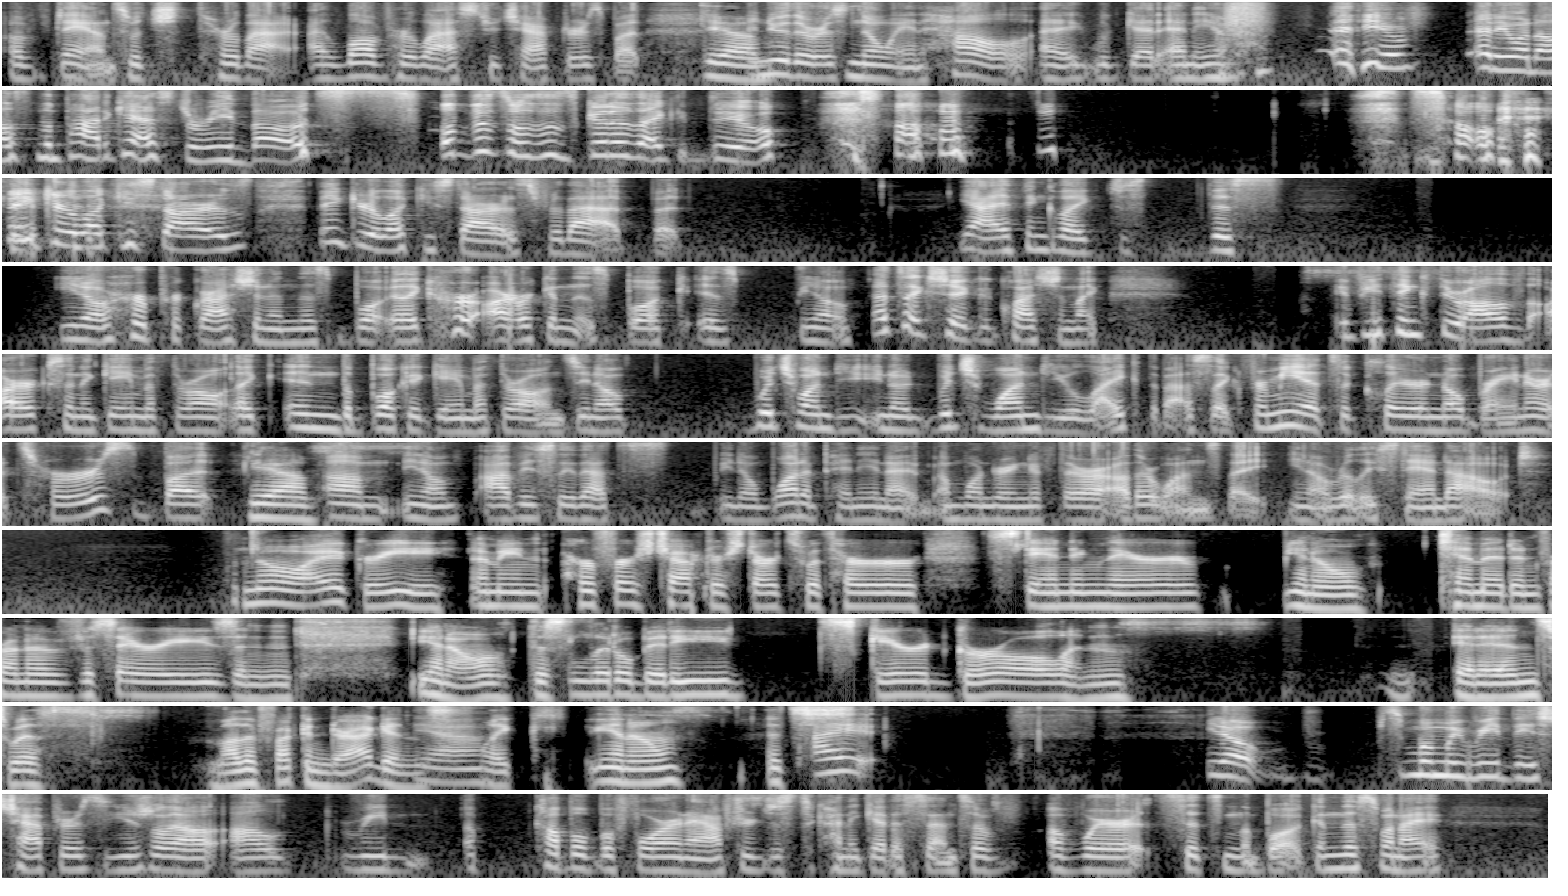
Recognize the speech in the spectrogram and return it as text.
of Dance, which her la- I love her last two chapters, but yeah. I knew there was no way in hell I would get any of any of anyone else in the podcast to read those. So this was as good as I could do. Um, so thank your lucky stars. Thank your lucky stars for that. But yeah, I think like just this you know, her progression in this book like her arc in this book is you know, that's actually a good question. Like if you think through all of the arcs in a Game of Thrones like in the book of Game of Thrones, you know, which one do you, you know which one do you like the best like for me it's a clear no brainer it's hers but yeah. um you know obviously that's you know one opinion I, i'm wondering if there are other ones that you know really stand out No, I agree. I mean, her first chapter starts with her standing there, you know, timid in front of Viserys and, you know, this little bitty scared girl and it ends with motherfucking dragons. Yeah. Like, you know, it's i you know when we read these chapters usually i'll, I'll read a couple before and after just to kind of get a sense of of where it sits in the book. And this one i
